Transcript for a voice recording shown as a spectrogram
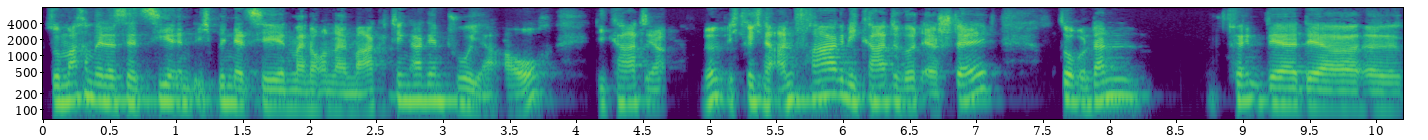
So machen wir das jetzt hier. In, ich bin jetzt hier in meiner Online-Marketing-Agentur ja auch. Die Karte, ja. ne, ich kriege eine Anfrage, die Karte wird erstellt. So, und dann fängt der, der äh,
